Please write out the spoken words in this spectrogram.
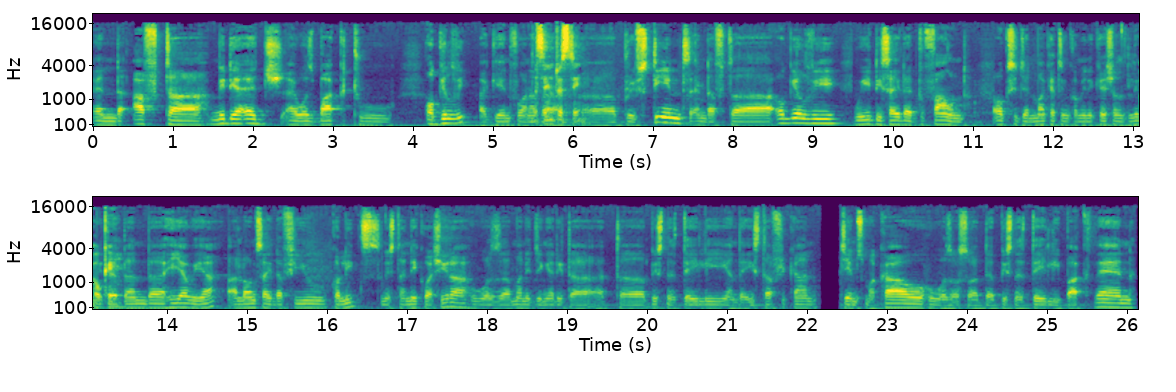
And after Media Edge, I was back to Ogilvy again for another That's interesting. uh, brief stint. And after Ogilvy, we decided to found Oxygen Marketing Communications Limited. Okay. And uh, here we are alongside a few colleagues, Mr. Nick Wachira, who was uh, managing editor at uh, Business Daily and the East African, James Macau, who was also at the Business Daily back then.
